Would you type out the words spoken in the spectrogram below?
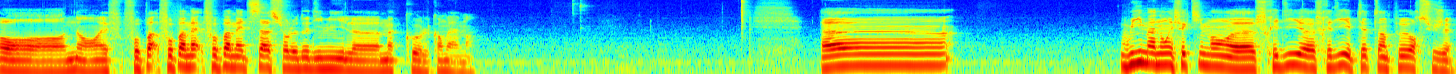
oh non, faut pas, faut, pas faut pas mettre ça sur le dos 10 000 euh, McCall quand même. Euh... Oui, Manon, effectivement, euh, Freddy, euh, Freddy est peut-être un peu hors sujet.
